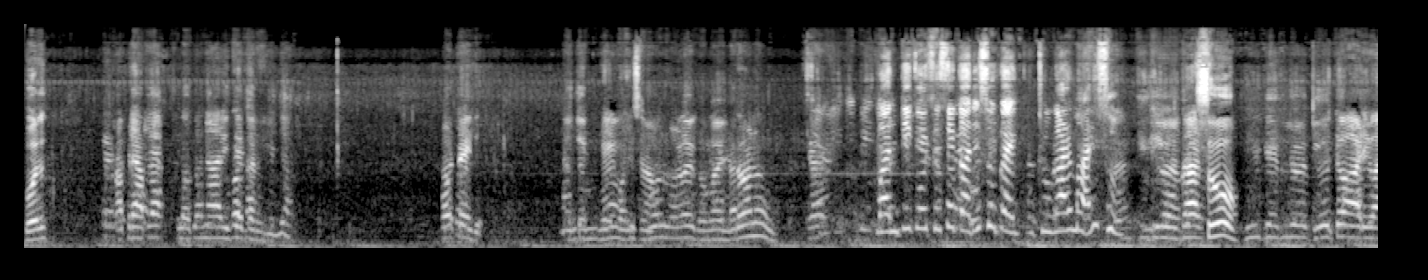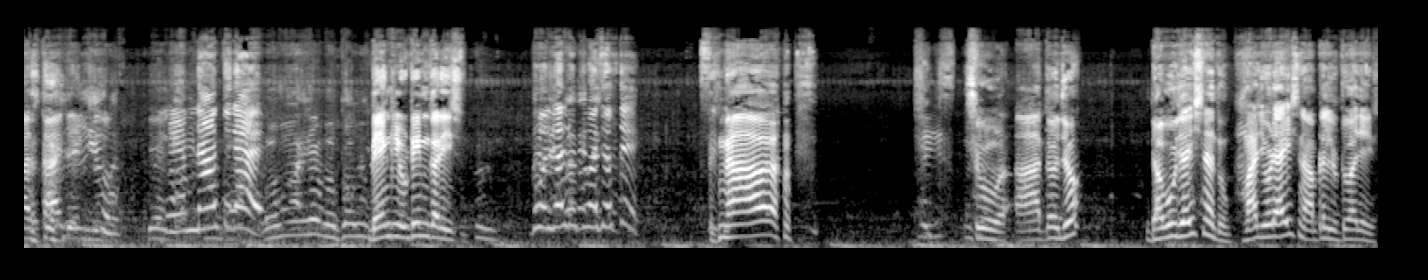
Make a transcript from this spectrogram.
બોલ. આપણે આપણા લગ્ન આ રીતે કરવું હટાઈ દે. કરવાનું? બનતી કોશિશે કરીશું કંઈક. જુગાડ મારીશું. શું? તો આડી વાત થાય એમ ના કરાય. બેંક લૂંટીન કરીશ. ભોલા લૂંટવા જશે. ના. શું? આ તો જો ઢબુ જઈશ ને તું. મારી જોડે આવીશ ને આપણે લૂંટવા જઈશ.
